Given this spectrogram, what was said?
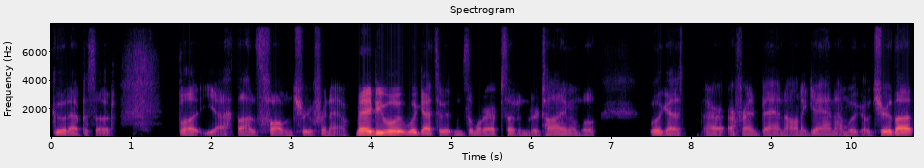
good episode. But yeah, that has fallen true for now. Maybe we'll we'll get to it in some other episode another time, and we'll we'll get our, our friend Ben on again, and we'll go through that.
